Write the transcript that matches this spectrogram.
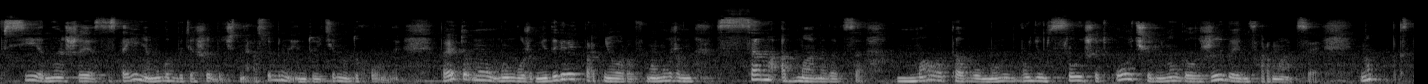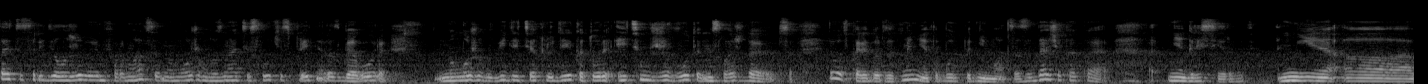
все наши состояния могут быть ошибочные, особенно интуитивно-духовные. Поэтому мы можем не доверять партнеров, мы можем самообманываться. Мало того, мы будем слышать очень много лживой информации. Но, кстати, среди лживой информации мы можем узнать и слухи, сплетни, разговоры мы можем увидеть тех людей, которые этим живут и наслаждаются. И вот в коридор затмения это будет подниматься. Задача какая? Не агрессировать не э,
